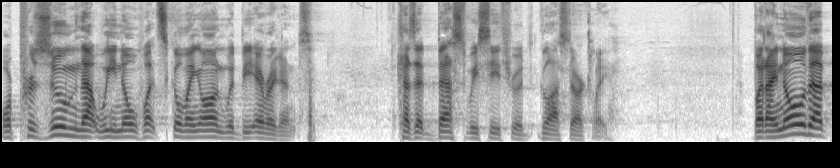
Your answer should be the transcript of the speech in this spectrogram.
or presume that we know what's going on would be arrogant, because at best we see through a glass darkly. But I know that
